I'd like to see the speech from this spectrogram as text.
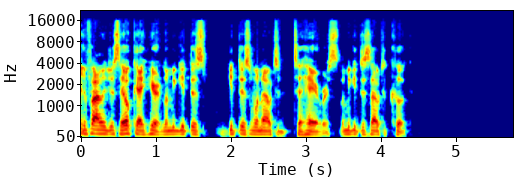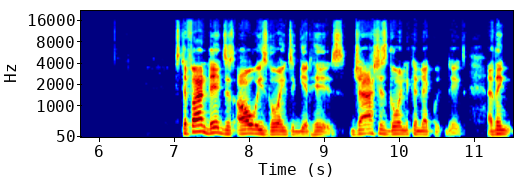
And finally just say, okay, here, let me get this get this one out to, to Harris. Let me get this out to Cook. Stefon Diggs is always going to get his. Josh is going to connect with Diggs. I think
